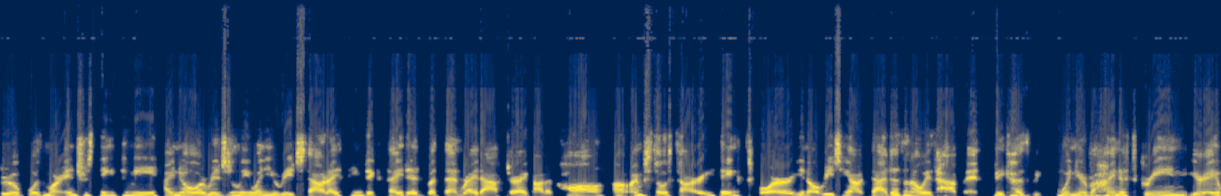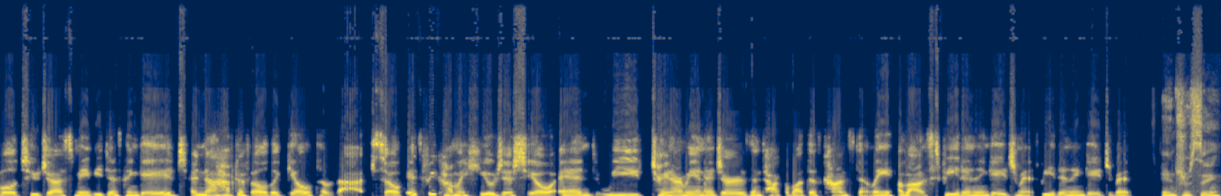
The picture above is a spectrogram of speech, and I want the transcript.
group was more interesting to me. I know originally when you reached out, I seemed excited, but then right after I got a call, uh, I'm so sorry. Thanks for, you know, reaching out. That doesn't always happen because when you're behind a screen, you're able to just maybe disengage and not have to feel the guilt of that. So it's become a huge issue. And we train our managers and talk about this constantly about speed and engagement, speed and engagement. Interesting.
